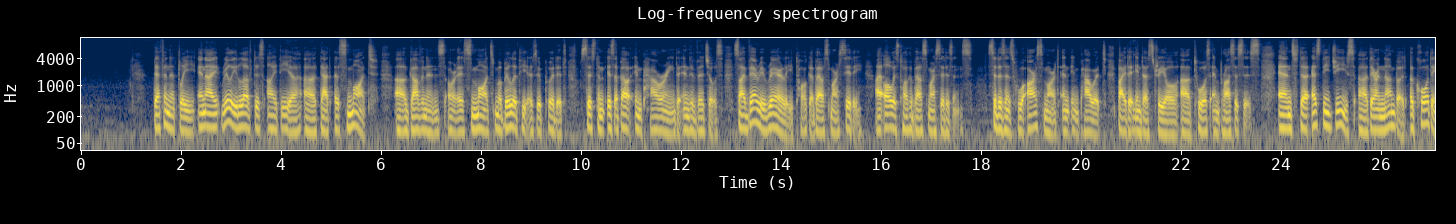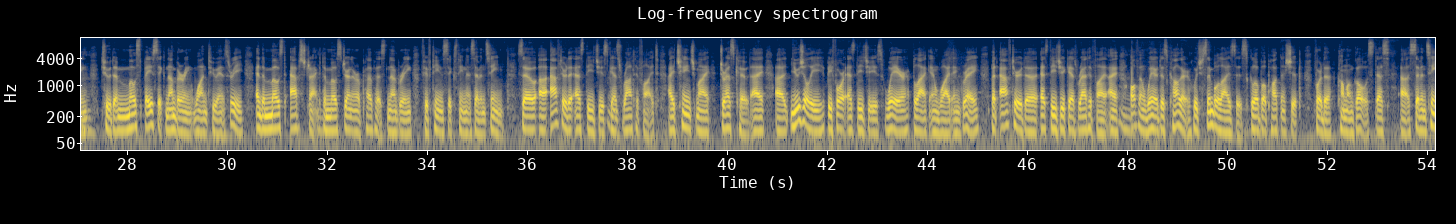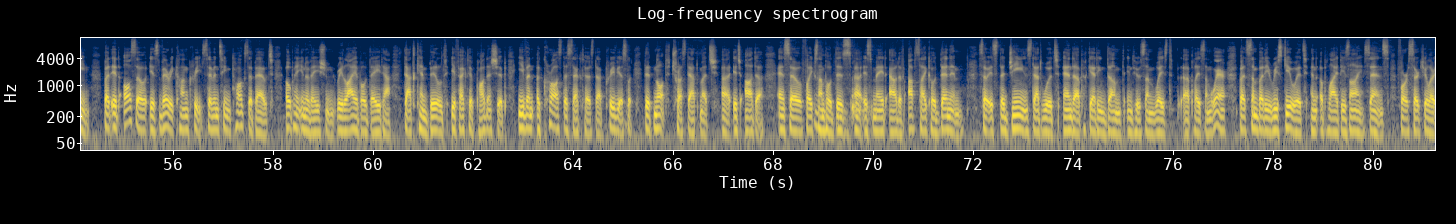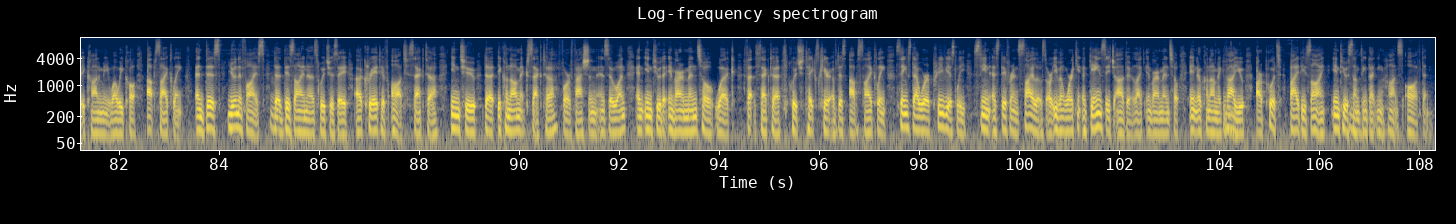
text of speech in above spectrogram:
Definitely, and I really love this idea uh, that a smart uh, governance or a smart mobility, as you put it, system is about empowering the individuals. So I very rarely talk about smart city. I always talk about smart citizens citizens who are smart and empowered by the mm. industrial uh, tools and processes. And the SDGs, uh, they are numbered according mm. to the most basic numbering 1, 2, and 3, and the most abstract, mm. the most general purpose numbering 15, 16, and 17. So uh, after the SDGs mm. gets ratified, I change my dress code. I uh, usually, before SDGs, wear black and white and gray, but after the SDG gets ratified, I mm often wear this color, which symbolizes global partnership for the common goals. That's uh, 17. But it also is very concrete. 17 talks about open innovation, reliable data that can build effective partnership even across the sectors that previously did not trust that much uh, each other. And so, for example, this uh, is made out of upcycled denim. So it's the jeans that would end up getting dumped into some waste uh, place somewhere, but somebody rescue it and apply design sense for circular economy, what we call upcycling. And this unifies mm. the designers, which is a, a, creative art sector, into the economic sector for fashion and so on, and into the environmental work sector, which takes care of this upcycling. Things that were previously seen as different silos or even working against each other, like environmental and economic mm. value, are put by design into something that enhances all of them.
